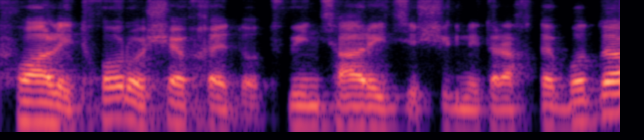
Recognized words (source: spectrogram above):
თვალით ხო რომ შევხედოთ ვინც არის შიგნით რა ხდებოდა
